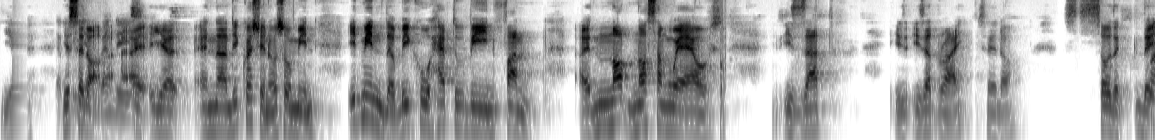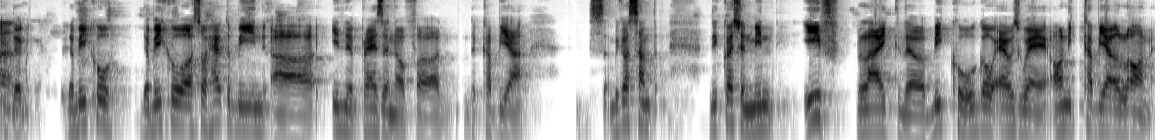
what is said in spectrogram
Yeah. Yes, sir. I, yeah, and uh, the question also mean it mean the bhikkhu have to be in fun, uh, not not somewhere else. Is that is, is that right, Sayadaw? So the the, the the bhikkhu the bhikkhu also have to be in uh in the presence of uh, the kapiya because some the question mean if like the bhikkhu go elsewhere only kapiya alone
